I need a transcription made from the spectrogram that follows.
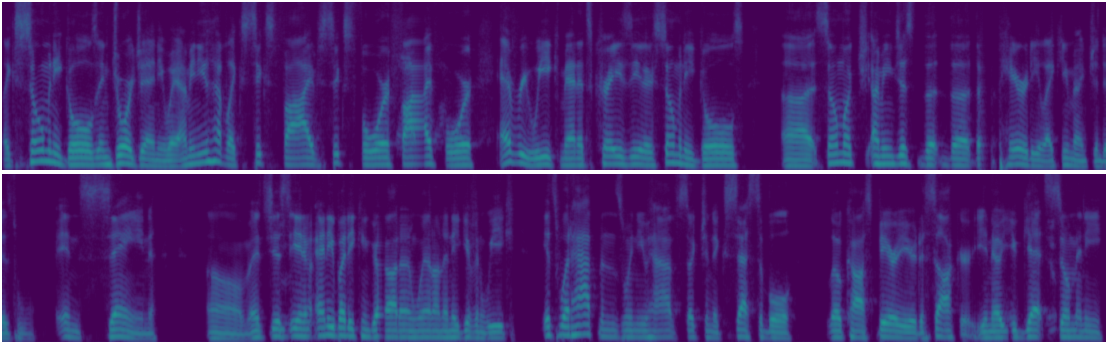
like so many goals in georgia anyway i mean you have like six five six four five four every week man it's crazy there's so many goals uh so much i mean just the the the parity like you mentioned is insane um, it's just you know anybody can go out and win on any given week. It's what happens when you have such an accessible, low cost barrier to soccer. You know, you get so many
